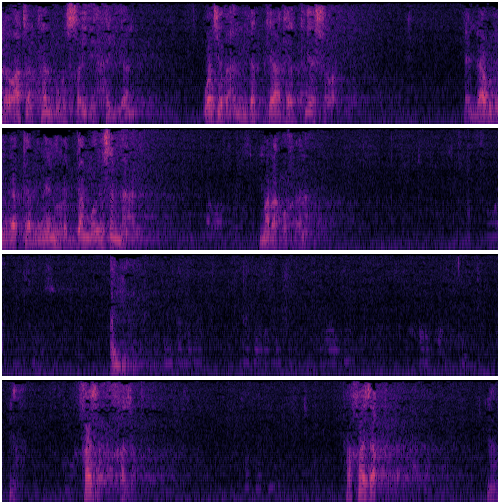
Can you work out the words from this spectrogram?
لو أتى الكلب بالصيد حيا وجب أن يذكى تذكية الشرعي يعني لابد أن يذكى بما ينهر الدم ويسمى عليه. مرة أخرى نعم. أي. نعم. خزق خزق. فخزق. نعم.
